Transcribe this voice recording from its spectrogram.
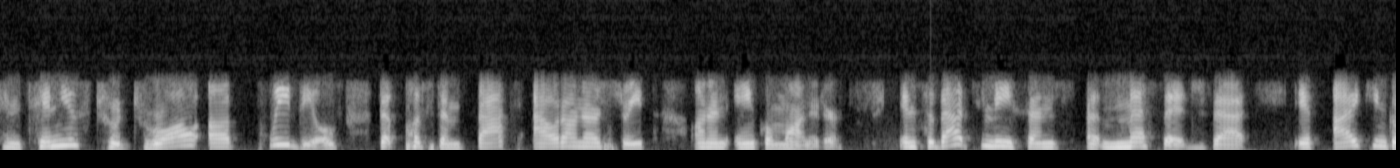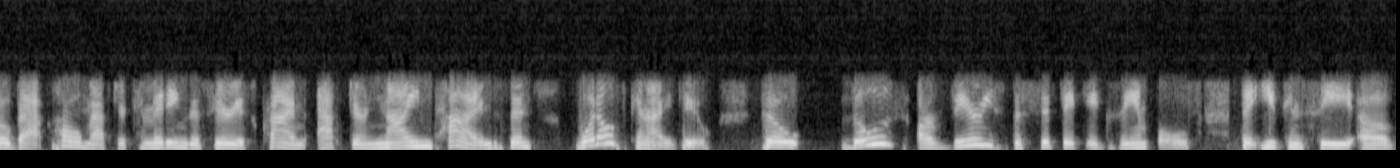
continues to draw up plea deals that puts them back out on our streets on an ankle monitor. And so that to me sends a message that if I can go back home after committing the serious crime after nine times, then what else can I do? So those are very specific examples that you can see of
